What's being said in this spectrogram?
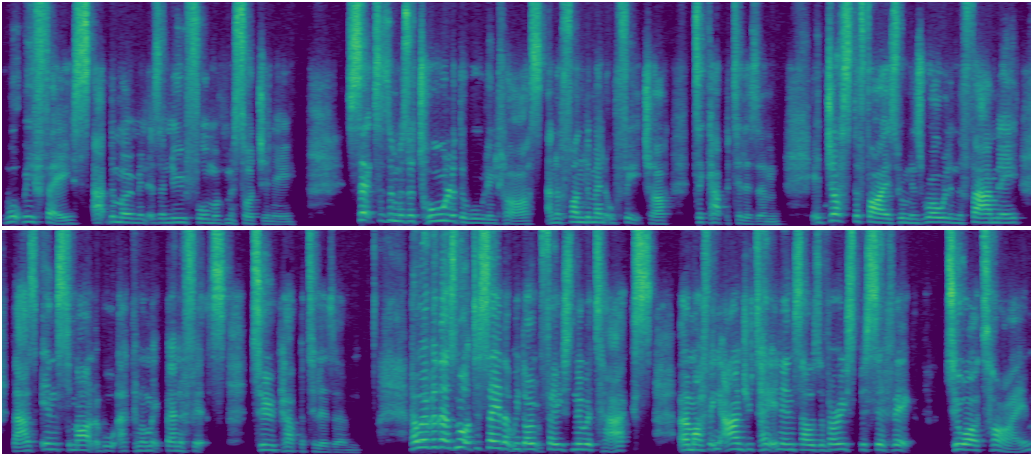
what we face at the moment is a new form of misogyny. Sexism is a tool of the ruling class and a fundamental feature to capitalism. It justifies women's role in the family that has insurmountable economic benefits to capitalism. However, that's not to say that we don't face new attacks. Um, I think Andrew Tate and incels are very specific to our time.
